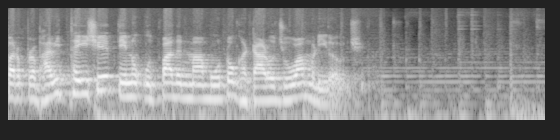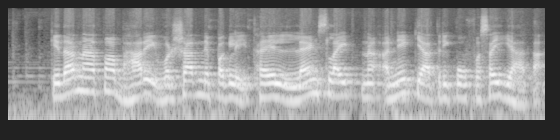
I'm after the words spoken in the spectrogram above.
પર પ્રભાવિત થઈ છે. તેનો ઉત્પાદનમાં મોટો ઘટાડો જોવા મળી રહ્યો છે. કેદારનાથમાં ભારે વરસાદને પગલે થયેલ લેન્ડસ્લાઇડના અનેક યાત્રિકો ફસાઈ ગયા હતા.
